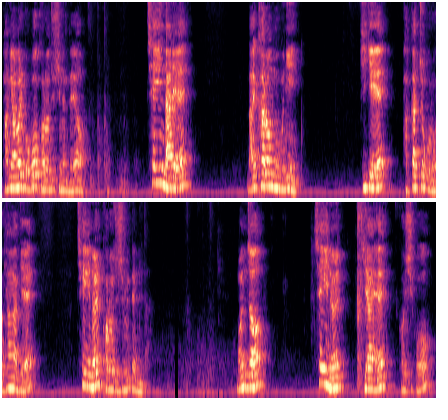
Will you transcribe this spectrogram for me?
방향을 보고 걸어 주시는데요. 체인 날의 날카로운 부분이 기계의 바깥쪽으로 향하게 체인을 걸어 주시면 됩니다. 먼저 체인을 기아에 거시고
